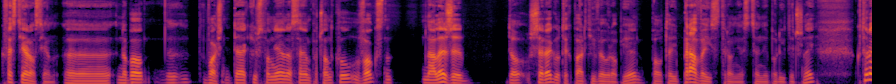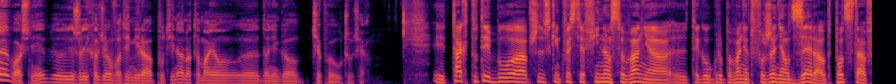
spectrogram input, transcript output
Kwestia Rosjan. No bo właśnie, tak jak już wspomniałem na samym początku, Vox należy do szeregu tych partii w Europie, po tej prawej stronie sceny politycznej, które właśnie, jeżeli chodzi o Władimira Putina, no to mają e, do niego ciepłe uczucia. Y, tak, tutaj była przede wszystkim kwestia finansowania y, tego ugrupowania, tworzenia od zera, od podstaw.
